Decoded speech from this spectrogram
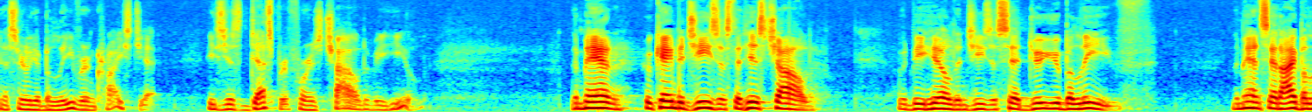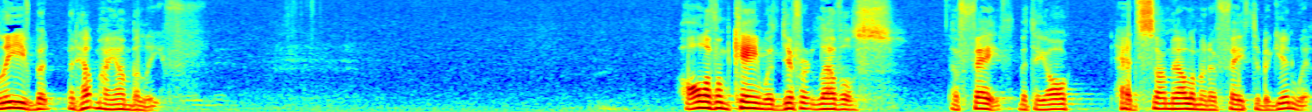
necessarily a believer in Christ yet. He's just desperate for his child to be healed. The man who came to Jesus that his child would be healed, and Jesus said, Do you believe? The man said, I believe, but, but help my unbelief. All of them came with different levels of faith, but they all had some element of faith to begin with.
